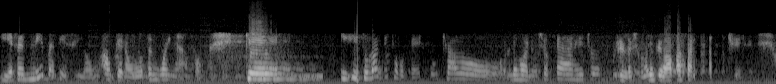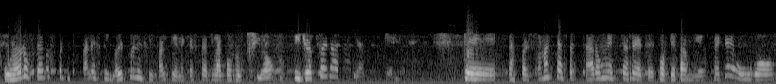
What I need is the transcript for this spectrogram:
y esa es mi petición, aunque no voten en Guaynabo, que, y, y, tú lo has dicho porque he escuchado los anuncios que has hecho en relación a lo que va a pasar esta noche. Uno de los temas principales, si no el principal, tiene que ser la corrupción. Y yo esperaría que, que las personas que aceptaron este reto, porque también sé que hubo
